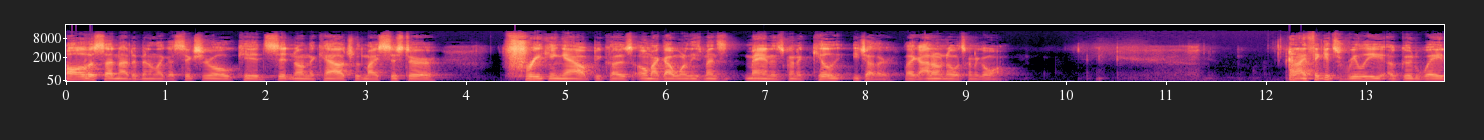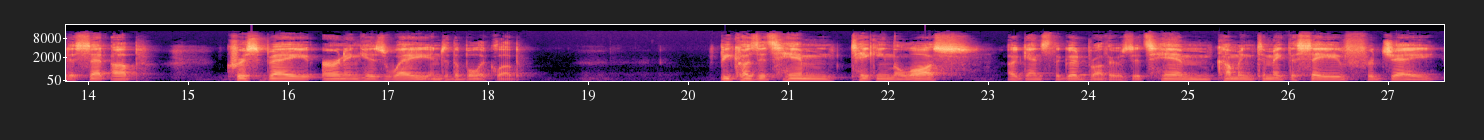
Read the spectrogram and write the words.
All of a sudden, I'd have been like a six year old kid sitting on the couch with my sister freaking out because, oh my God, one of these men's man is going to kill each other. Like, I don't know what's going to go on. And I think it's really a good way to set up Chris Bey earning his way into the Bullet Club. Because it's him taking the loss against the Good Brothers. It's him coming to make the save for Jay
